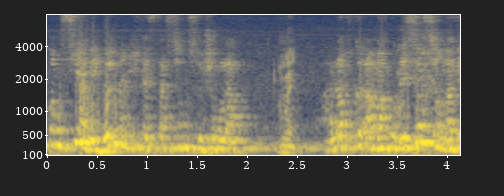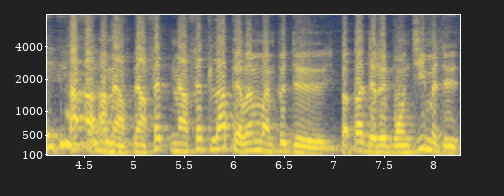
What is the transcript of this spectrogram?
comme s'il y avait deux manifestations ce jour-là. Alors qu'à ma connaissance, il y en avait qu'une Ah, ah, ah, mais, en, mais en fait, mais en fait, là, permets-moi un peu de, pas, de rebondir, mais de,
